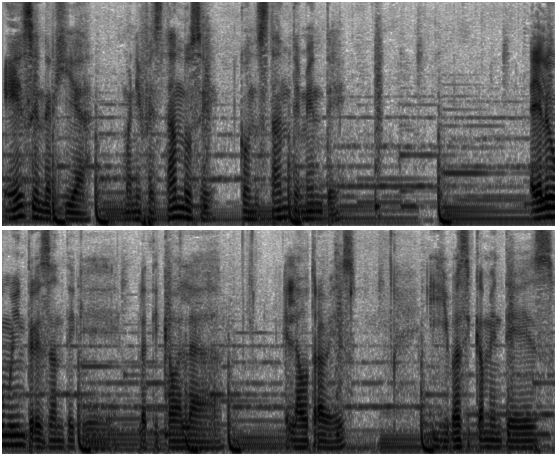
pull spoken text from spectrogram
es energía manifestándose constantemente. Hay algo muy interesante que platicaba la, la otra vez y básicamente es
